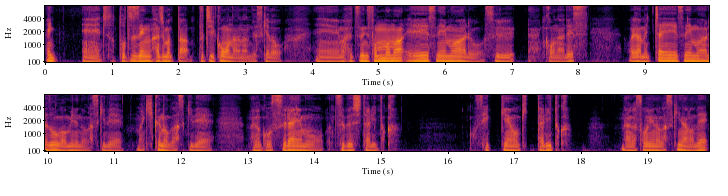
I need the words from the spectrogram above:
はい、えー、ちょっと突然始まったプチコーナーなんですけど、えー、まあ、普通にそのまま ASMR をするコーナーです。俺はめっちゃ ASMR 動画を見るのが好きで、まあ、聞くのが好きでなんかこうスライムを潰したりとか石鹸を切ったりとかなんかそういうのが好きなので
